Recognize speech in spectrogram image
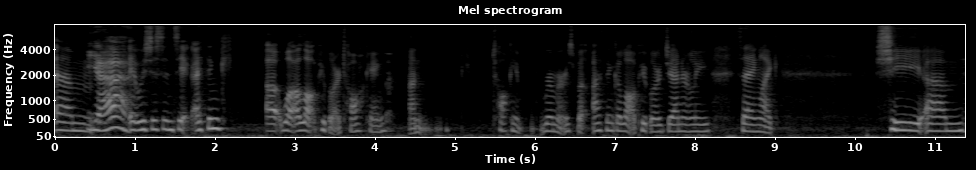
um, Yeah. it was just insane. I think, uh, well, a lot of people are talking and talking rumors, but I think a lot of people are generally saying like she um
